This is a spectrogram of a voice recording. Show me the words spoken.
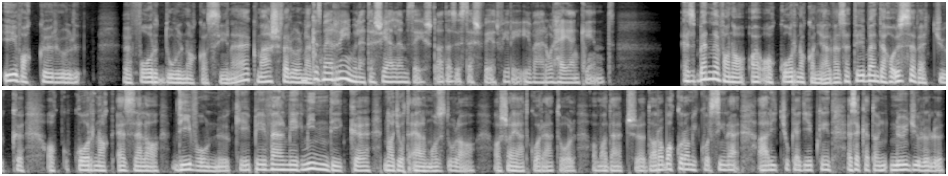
Éva körül fordulnak a színek, másfelől meg... Közben rémületes jellemzést ad az összes férfi Éváról helyenként. Ez benne van a, a, a kornak a nyelvezetében, de ha összevetjük a kornak ezzel a dívónő képével, még mindig nagyot elmozdul a, a saját korától a madács darab. Akkor, amikor színe állítjuk egyébként ezeket a nőgyűlölő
